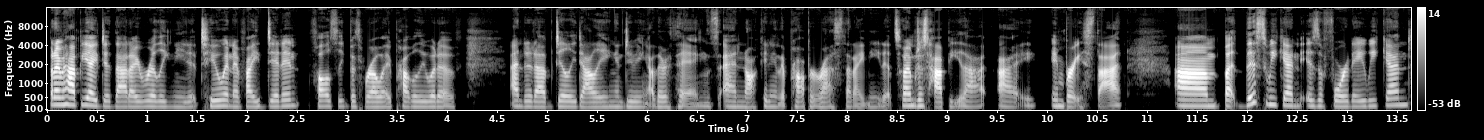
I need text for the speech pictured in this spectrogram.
but I'm happy I did that. I really needed to. And if I didn't fall asleep with Roe, I probably would have ended up dilly dallying and doing other things and not getting the proper rest that I needed. So I'm just happy that I embraced that. Um, but this weekend is a four day weekend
